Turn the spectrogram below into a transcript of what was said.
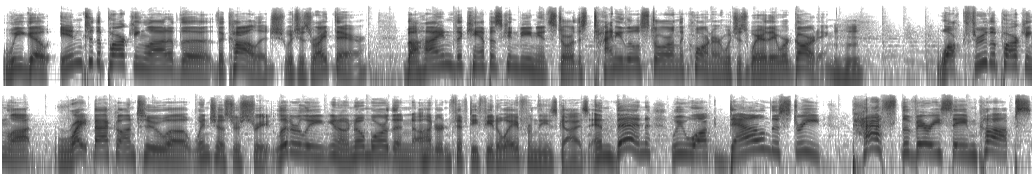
We go into the parking lot of the the college, which is right there, behind the campus convenience store, this tiny little store on the corner, which is where they were guarding. Mm-hmm. Walk through the parking lot, right back onto uh, Winchester Street. Literally, you know, no more than 150 feet away from these guys. And then we walk down the street past the very same cops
